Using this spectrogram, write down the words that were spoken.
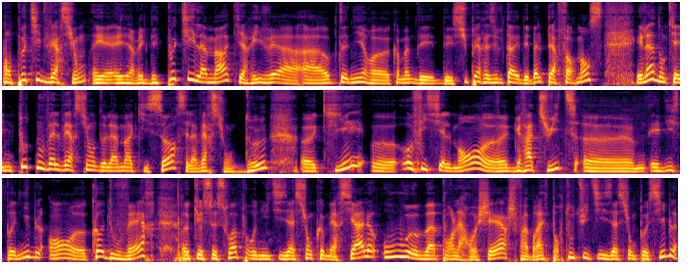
en petite version et, avec des petits lamas qui arrivaient à, obtenir euh, quand même des, des, super résultats et des belles performances. Et là, donc, il y a une toute nouvelle version de lama qui sort, c'est la version 2, euh, qui est euh, officiellement gratuite et disponible en code ouvert, que ce soit pour une utilisation commerciale ou bah, pour la recherche, enfin bref, pour toute utilisation possible.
